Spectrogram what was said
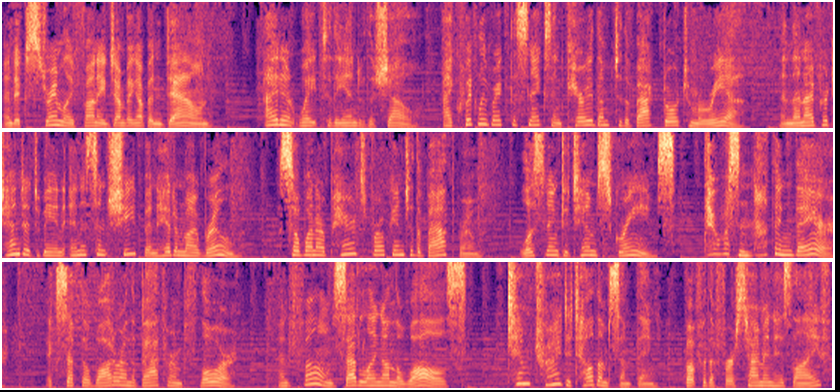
and extremely funny jumping up and down. I didn't wait to the end of the show. I quickly raked the snakes and carried them to the back door to Maria, and then I pretended to be an innocent sheep and hid in my room. So when our parents broke into the bathroom, listening to Tim's screams, there was nothing there except the water on the bathroom floor and foam settling on the walls. Tim tried to tell them something, but for the first time in his life,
